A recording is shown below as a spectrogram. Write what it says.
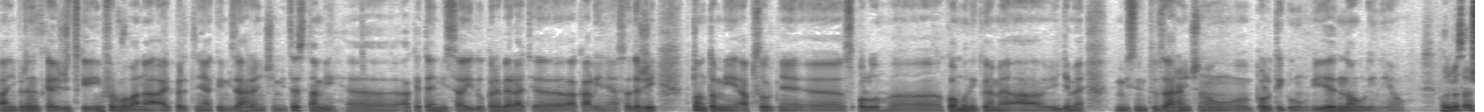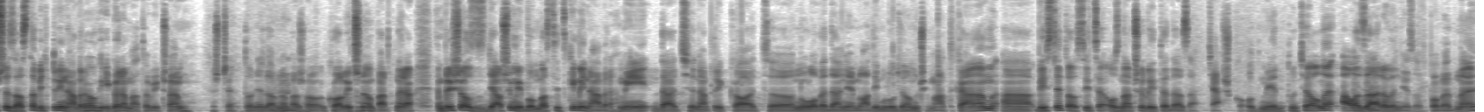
Pani prezidentka je vždy informovaná aj pred nejakými zahraničnými cestami, e, aké témy sa idú preberať, e, aká línia sa drží. V tomto my absolútne e, spolu e, komunikujeme a ideme, myslím, tú zahraničnú politiku jednou líniou. Poďme sa ešte zastaviť pri návrhoch Igora Matoviča, ešte to nedávno mm. vášho koaličného partnera. Ten prišiel s ďalšími bombastickými návrhmi, dať napríklad e, nulové danie mladým ľuďom či matkám. A vy ste to síce označili teda za ťažko odmietnutelné, ale mm. zároveň nezodpovedné.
